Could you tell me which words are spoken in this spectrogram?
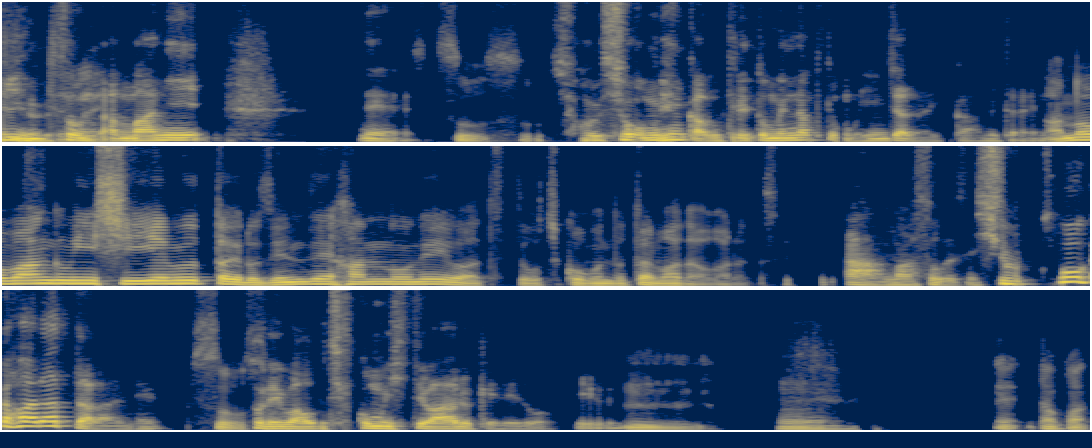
いんいんじゃない？な間に、ね、そうそう。正 正面から受け止めなくてもいいんじゃないかみたいな。あの番組に CM 打ったけど全然反応ねえわっつって落ち込むんだったらまだわかるんですけど。ああ、まあそうですね。出向側だったらね、そうそう。それは落ち込む必要はあるけれどっていう。うん。うん。ね、なんか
